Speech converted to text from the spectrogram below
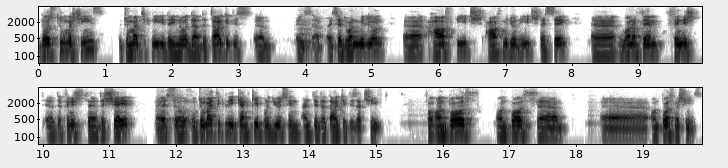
Those two machines automatically they know that the target is um, is uh, I said one million, uh, half each, half million each. Let's say uh, one of them finished uh, the, finished the share uh, so automatically can keep producing until the target is achieved for on both on both uh, uh, on both machines.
